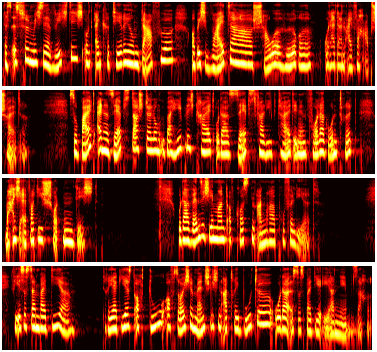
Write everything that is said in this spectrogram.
Das ist für mich sehr wichtig und ein Kriterium dafür, ob ich weiter schaue, höre oder dann einfach abschalte. Sobald eine Selbstdarstellung, Überheblichkeit oder Selbstverliebtheit in den Vordergrund tritt, mache ich einfach die Schotten dicht. Oder wenn sich jemand auf Kosten anderer profiliert. Wie ist es dann bei dir? Reagierst auch du auf solche menschlichen Attribute oder ist es bei dir eher Nebensache?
